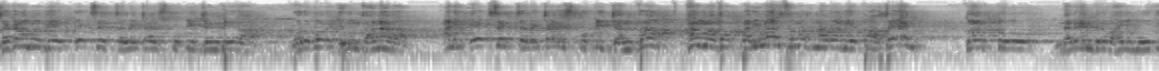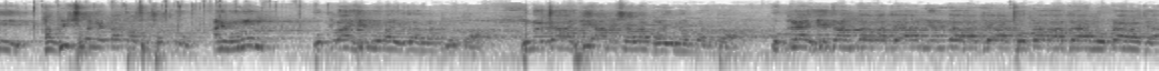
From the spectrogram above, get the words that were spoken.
जगामध्ये एकशे चव्वेचाळीस कोटी जनतेला बरोबर घेऊन जाणारा आणि एकशे चव्वेचाळीस कोटी जनता हा माझा परिवार समजणारा नेता असेल तर तो नरेंद्र भाई मोदी हा विश्व नेताच असू शकतो. आणि म्हणून कुठलाही मुलाहिजा न ठेवता कुणाच्याही आमिषाला बळी न पडता कुठल्याही जाणता राजा नियंता राजा छोटा राजा मोठा राजा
